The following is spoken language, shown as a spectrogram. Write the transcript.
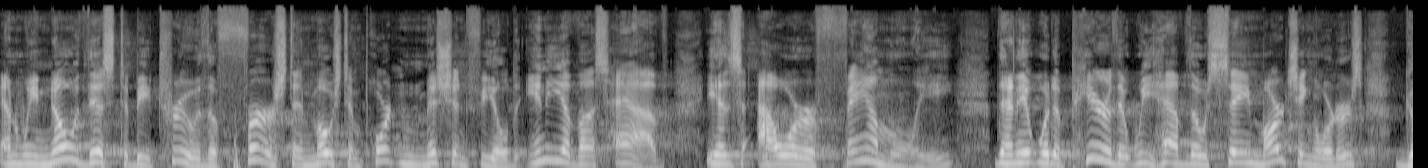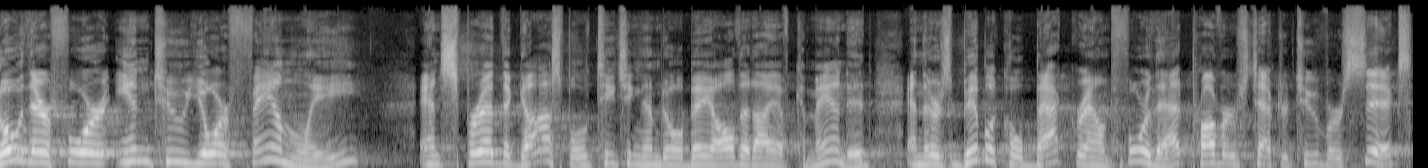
and we know this to be true, the first and most important mission field any of us have is our family, then it would appear that we have those same marching orders. Go therefore into your family and spread the gospel, teaching them to obey all that I have commanded. And there's biblical background for that Proverbs chapter 2, verse 6,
